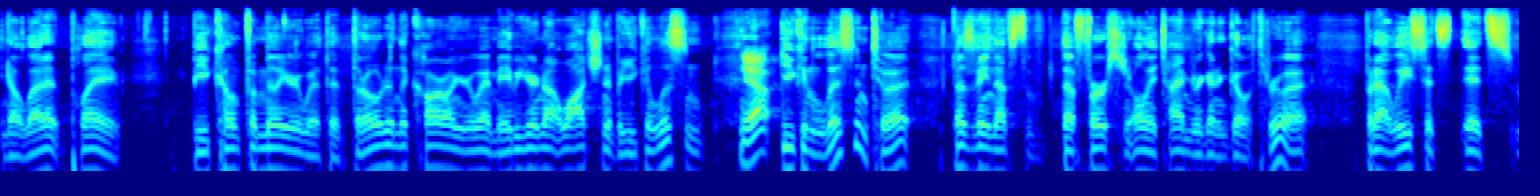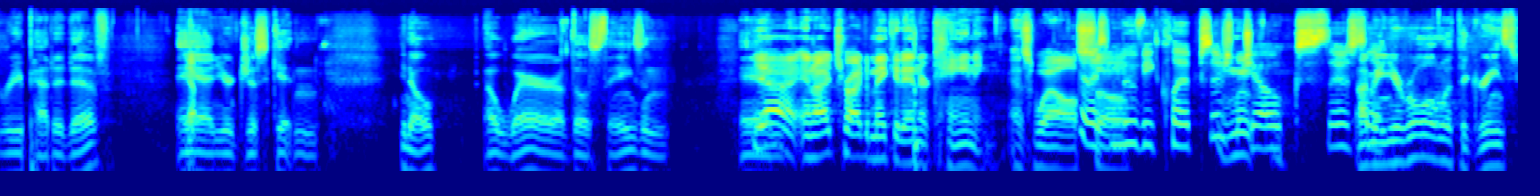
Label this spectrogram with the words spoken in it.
you know let it play become familiar with it throw it in the car on your way maybe you're not watching it but you can listen yeah. you can listen to it. Doesn't mean that's the, the first and only time you're going to go through it, but at least it's it's repetitive, and Yep. you're just getting, you know, aware of those things and. and Yeah, and I tried to make it entertaining as well. So there's so movie clips. There's Mo- jokes. There's I like, mean, you're rolling with the green sc-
